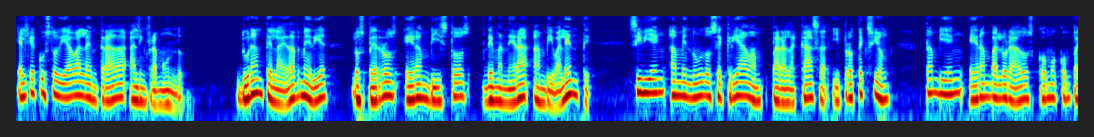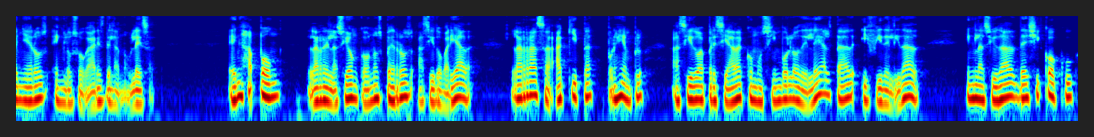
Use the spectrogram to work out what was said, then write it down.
el que custodiaba la entrada al inframundo. Durante la Edad Media los perros eran vistos de manera ambivalente. Si bien a menudo se criaban para la caza y protección, también eran valorados como compañeros en los hogares de la nobleza. En Japón, la relación con los perros ha sido variada. La raza Akita, por ejemplo, ha sido apreciada como símbolo de lealtad y fidelidad. En la ciudad de Shikoku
